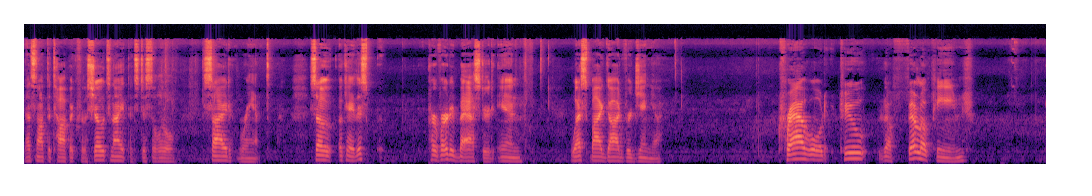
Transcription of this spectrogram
that's not the topic for the show tonight. That's just a little side rant. So, okay, this perverted bastard in West by God, Virginia, traveled to the Philippines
